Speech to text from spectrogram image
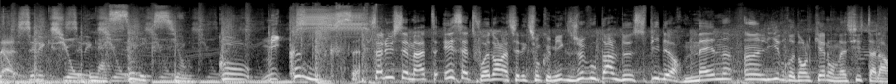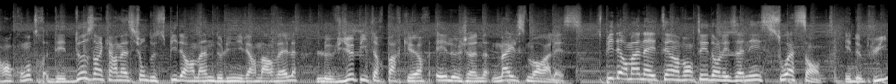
La sélection. La sélection. Comics. Comics. Salut, c'est Matt, et cette fois dans la sélection comics, je vous parle de Spider-Man, un livre dans lequel on assiste à la rencontre des deux incarnations de Spider-Man de l'univers Marvel, le vieux Peter Parker et le jeune Miles Morales. Spider-Man a été inventé dans les années 60, et depuis,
